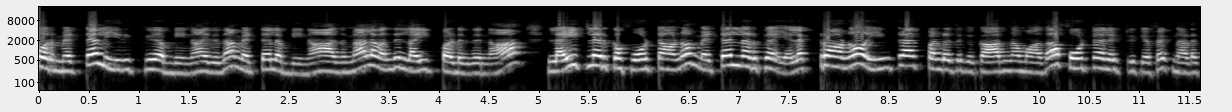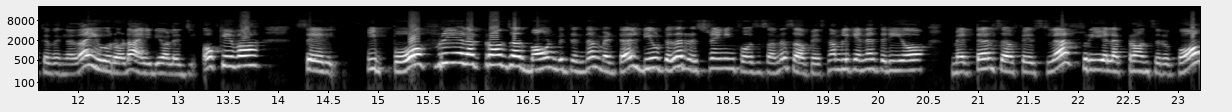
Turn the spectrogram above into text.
ஒரு மெட்டல் இருக்கு அப்படின்னா இதுதான் மெட்டல் அப்படின்னா அது மேல வந்து லைட் படுதுன்னா லைட்ல இருக்க போட்டானும் மெட்டல்ல இருக்க எலக்ட்ரானும் இன்ட்ராக்ட் பண்றதுக்கு காரணமாக தான் போட்டோ எலக்ட்ரிக் எஃபெக்ட் நடக்குதுங்கிறதா இவரோட ஐடியாலஜி ஓகேவா சரி. இப்போ free electrons are bound within the metal due to the restraining forces on the surface நம்மளுக்கு என்ன தெரியும்? மெட்டல் சர்ஃபேஸ்ல ஃப்ரீ எலக்ட்ரான்ஸ் இருக்கும்.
